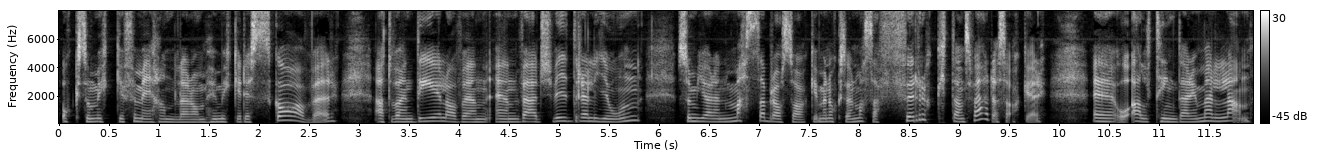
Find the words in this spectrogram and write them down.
och så mycket för mig handlar om hur mycket det skaver att vara en del av en, en världsvid religion som gör en massa bra saker, men också en massa fruktansvärda saker. Eh, och allting däremellan.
